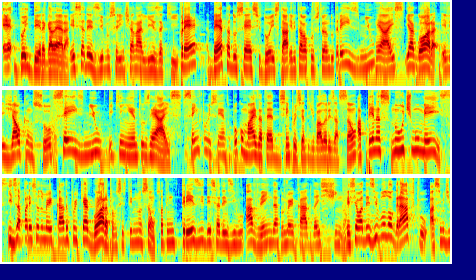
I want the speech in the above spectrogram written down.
é doideira, galera. Esse adesivo, se a gente analisa aqui, pré-beta do CS2, tá? Ele tava custando 3 mil reais e agora ele já alcançou 6.500 reais. 100%, um pouco mais até de 100% de valorização apenas no último mês. E desapareceu do mercado porque agora, para vocês terem noção, só tem 13 desse adesivo à venda no mercado da Steam. Esse é o adesivo holográfico acima de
